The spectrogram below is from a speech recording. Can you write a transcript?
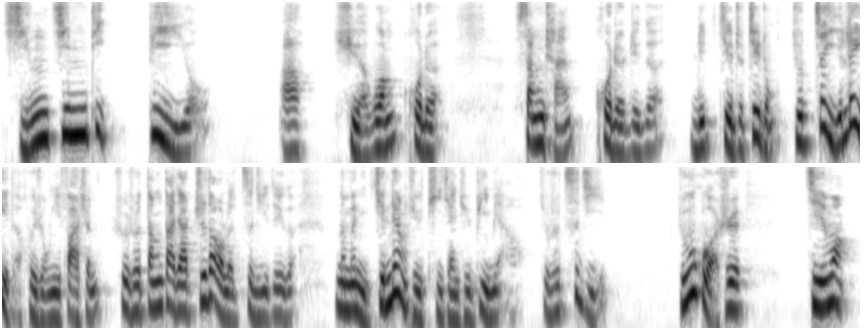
行金地必有啊血光或者伤残或者这个这这这种就这一类的会容易发生。所以说，当大家知道了自己这个，那么你尽量去提前去避免啊。就是自己，如果是金旺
